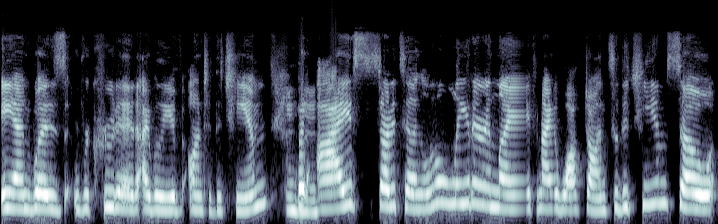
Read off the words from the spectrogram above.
and was recruited, I believe, onto the team. Mm-hmm. But I started sailing a little later in life and I walked onto the team. So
